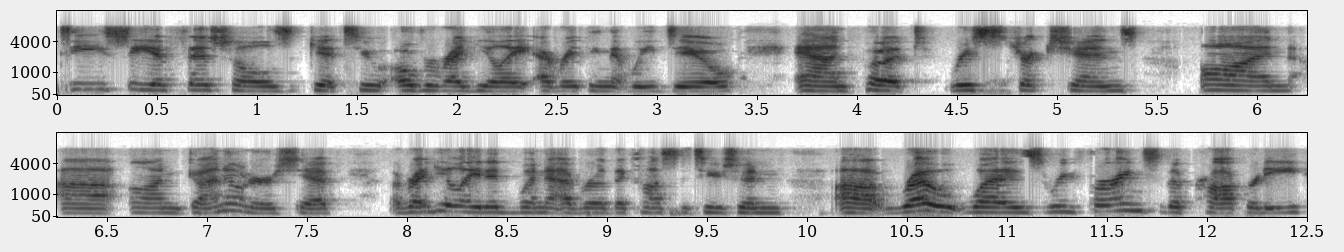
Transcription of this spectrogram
DC officials get to overregulate everything that we do and put restrictions on uh, on gun ownership. Regulated whenever the Constitution uh, wrote was referring to the property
